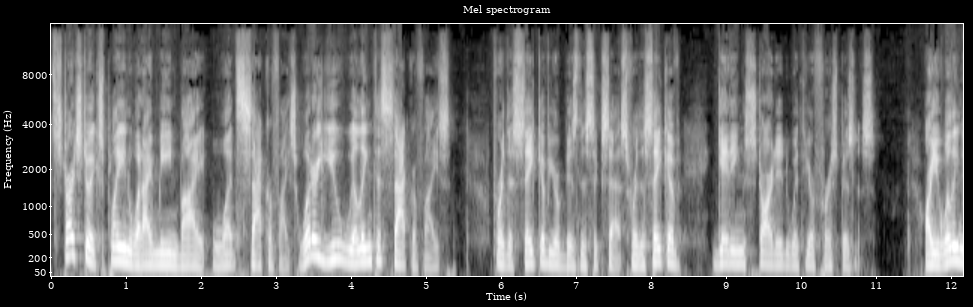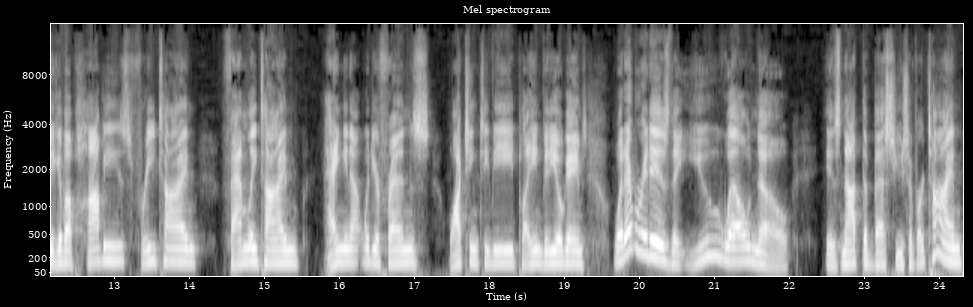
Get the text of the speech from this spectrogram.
starts to explain what I mean by what sacrifice. What are you willing to sacrifice for the sake of your business success, for the sake of getting started with your first business? Are you willing to give up hobbies, free time, family time, hanging out with your friends, watching TV, playing video games, whatever it is that you well know is not the best use of our time,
